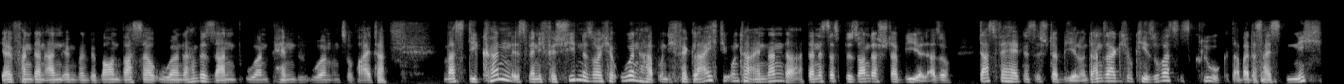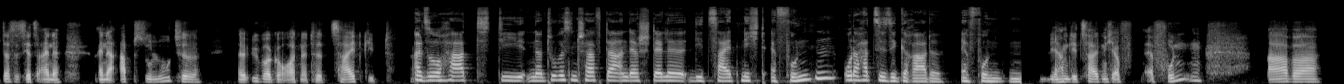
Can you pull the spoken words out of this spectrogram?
Ja, wir fangen dann an, irgendwann, wir bauen Wasseruhren, da haben wir Sanduhren, Pendeluhren und so weiter. Was die können, ist, wenn ich verschiedene solcher Uhren habe und ich vergleiche die untereinander, dann ist das besonders stabil. Also das Verhältnis ist stabil. Und dann sage ich, okay, sowas ist klug. Aber das heißt nicht, dass es jetzt eine, eine absolute äh, übergeordnete Zeit gibt. Also hat die Naturwissenschaft da an der Stelle die Zeit nicht erfunden oder hat sie sie gerade erfunden? Wir haben die Zeit nicht erfunden, aber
